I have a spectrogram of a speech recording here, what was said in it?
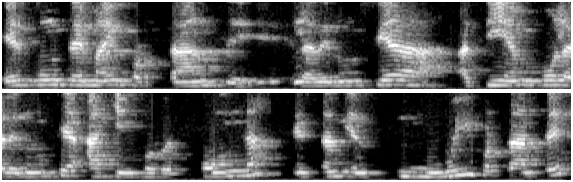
es un tema importante. La denuncia a tiempo, la denuncia a quien corresponda es también muy importante.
